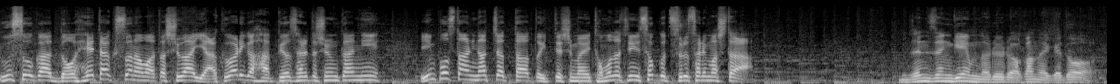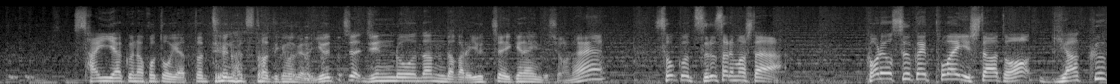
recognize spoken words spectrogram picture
嘘がど下手くそな私は役割が発表された瞬間にインポスターになっちゃったと言ってしまい友達に即吊るされました。全然ゲームのルールわかんないけど最悪なことをやったっていうのは伝わってきますけど言っちゃ人狼なんだから言っちゃいけないんでしょうね。即吊るされました。これを数回プレイした後逆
